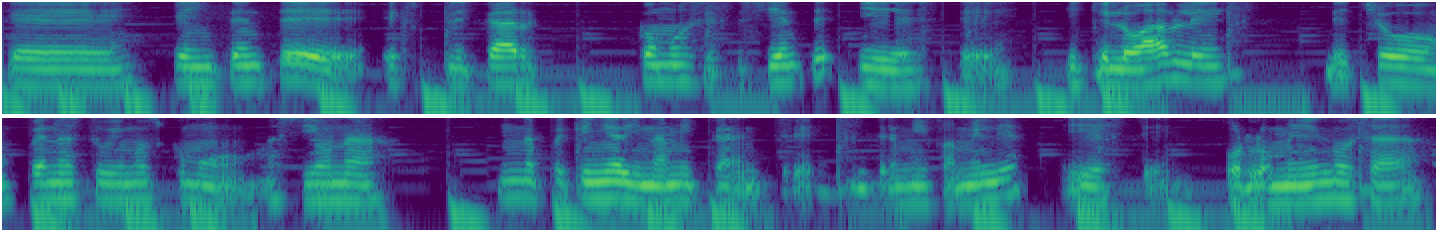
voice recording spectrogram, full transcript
que, intente explicar cómo se siente y este y que lo hable. De hecho, apenas tuvimos como así una una pequeña dinámica entre, entre mi familia y este, por lo mismo, o sea,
